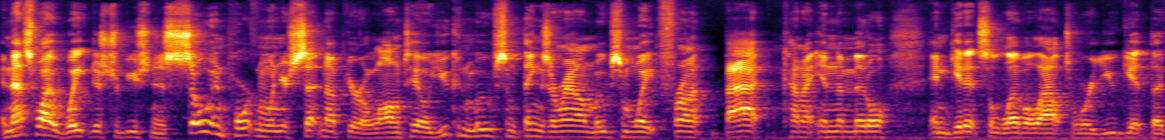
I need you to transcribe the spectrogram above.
And that's why weight distribution is so important when you're setting up your longtail. You can move some things around, move some weight front, back, kind of in the middle, and get it to level out to where you get the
